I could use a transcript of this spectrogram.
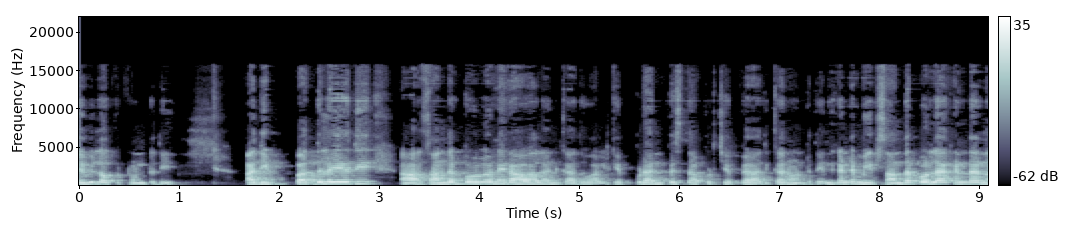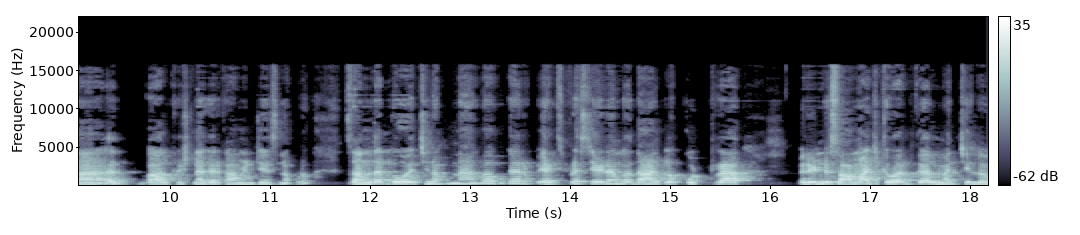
లెవెల్ ఒకటి ఉంటుంది. అది బద్దలయ్యేది ఆ సందర్భంలోనే రావాలని కాదు. వాళ్ళకి ఎప్పుడు అనిపిస్తే అప్పుడు చెప్పే అధికారం ఉంటుంది. ఎందుకంటే మీరు సందర్భం లేకుండా నా బాలకృష్ణ గారు కామెంట్ చేసినప్పుడు సందర్భం వచ్చినప్పుడు నాగబాబు గారు ఎక్స్ప్రెస్ చేయడంలో దాంట్లో కుట్ర రెండు సామాజిక వర్గాల మధ్యలో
